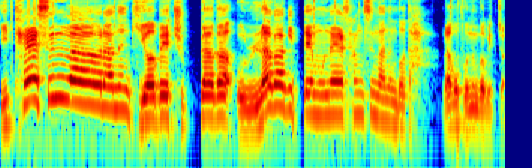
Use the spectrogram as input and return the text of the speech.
이 테슬라라는 기업의 주가가 올라가기 때문에 상승하는 거다 라고 보는 거겠죠.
